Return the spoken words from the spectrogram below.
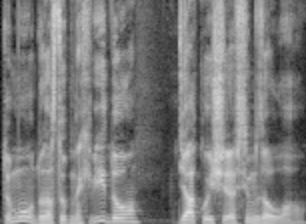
Тому до наступних відео. Дякую ще всім за увагу.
